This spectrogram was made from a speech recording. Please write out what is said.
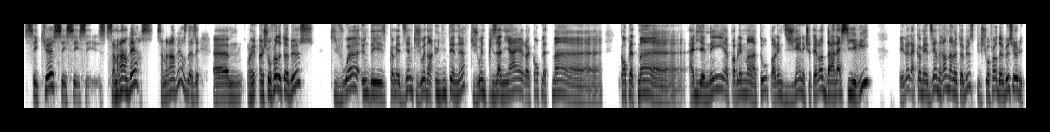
c'est que c'est, c'est, c'est- ça me renverse. Ça me renverse de euh, un, un chauffeur d'autobus qui voit une des comédiennes qui jouait dans Unité 9, qui jouait une prisonnière complètement, euh, complètement euh, aliénée, problèmes mentaux, problèmes d'hygiène, etc., dans la série. Et là, la comédienne rentre dans l'autobus, puis le chauffeur d'autobus, il est là, puis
